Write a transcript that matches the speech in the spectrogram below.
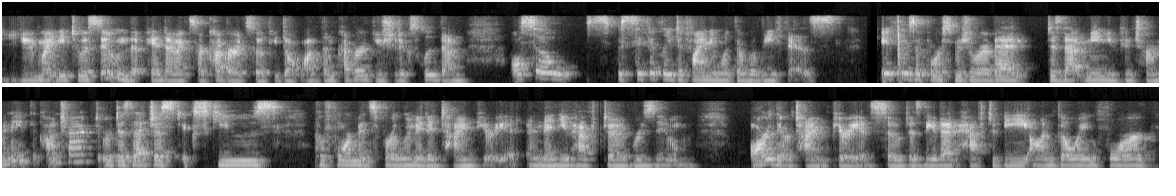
you might need to assume that pandemics are covered. So if you don't want them covered, you should exclude them. Also, specifically defining what the relief is. If there's a force majeure event, does that mean you can terminate the contract or does that just excuse performance for a limited time period and then you have to resume? Are there time periods? So does the event have to be ongoing for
